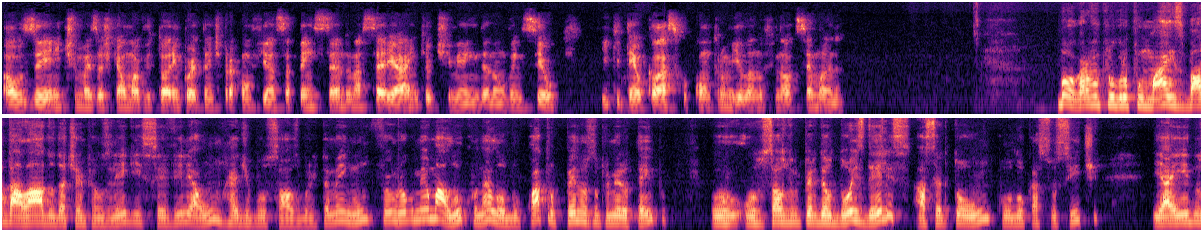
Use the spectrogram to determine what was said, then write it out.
ao Zenit, mas acho que é uma vitória importante para a confiança, pensando na Série A, em que o time ainda não venceu, e que tem o clássico contra o Milan no final de semana. Bom, agora vamos para o grupo mais badalado da Champions League. Sevilha 1, Red Bull Salzburg também 1. Foi um jogo meio maluco, né, Lobo? Quatro pênaltis no primeiro tempo. O, o Salzburg perdeu dois deles, acertou um com o Lucas Sucic. E aí, no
